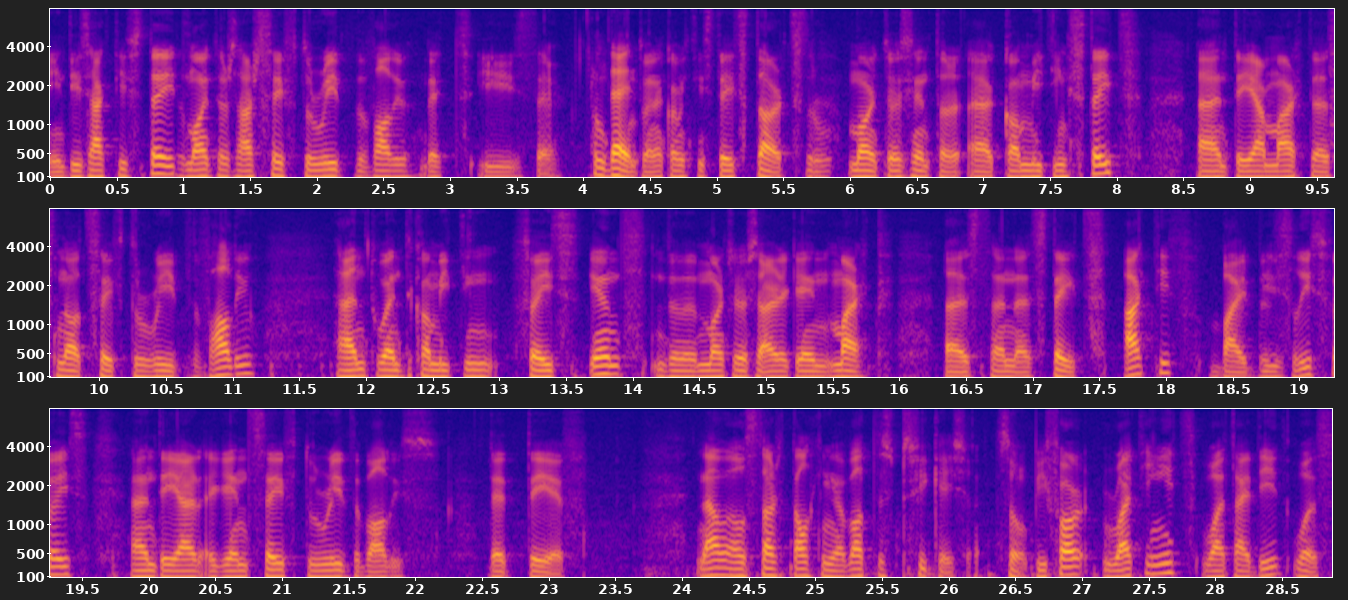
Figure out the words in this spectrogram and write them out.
In this active state, the monitors are safe to read the value that is there. And then, when a committing state starts, the monitors enter a committing state, and they are marked as not safe to read the value. And when the committing phase ends, the monitors are again marked as an uh, state active by this lease phase, and they are again safe to read the values that they have. Now I'll start talking about the specification. So before writing it, what I did was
